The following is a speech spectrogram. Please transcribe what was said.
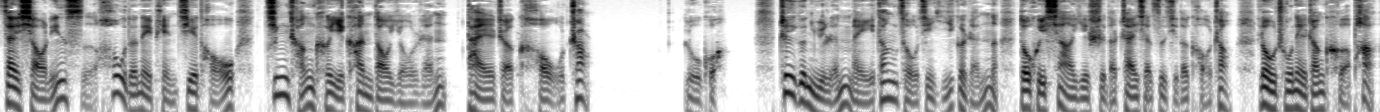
在小林死后的那片街头，经常可以看到有人戴着口罩路过。这个女人每当走近一个人呢，都会下意识的摘下自己的口罩，露出那张可怕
